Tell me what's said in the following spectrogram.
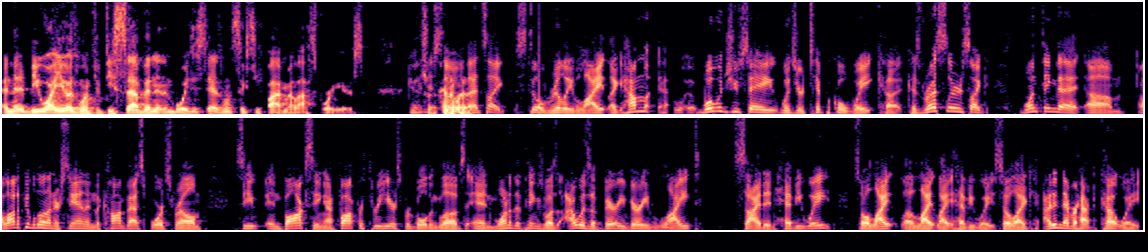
And then at BYU, I was 157. And then Boise State, I was 165 my last four years. Goodness, so kind of that's like still really light. Like how much? What would you say was your typical weight cut? Because wrestlers, like one thing that um, a lot of people don't understand in the combat sports realm. See, in boxing, I fought for three years for Golden Gloves, and one of the things was I was a very, very light sided heavyweight. So a light, a light, light heavyweight. So like I didn't ever have to cut weight.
